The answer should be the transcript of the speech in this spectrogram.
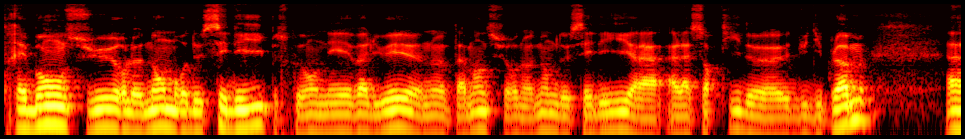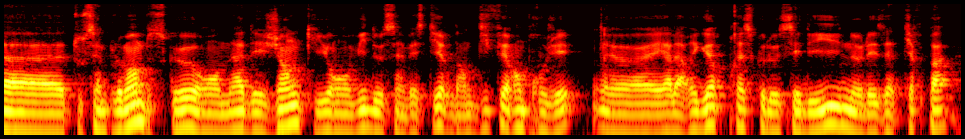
très bons sur le nombre de CDI, parce qu'on est évalué notamment sur le nombre de CDI à, la sortie du diplôme. Euh, tout simplement parce qu'on a des gens qui ont envie de s'investir dans différents projets euh, et à la rigueur presque le CDI ne les attire pas.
